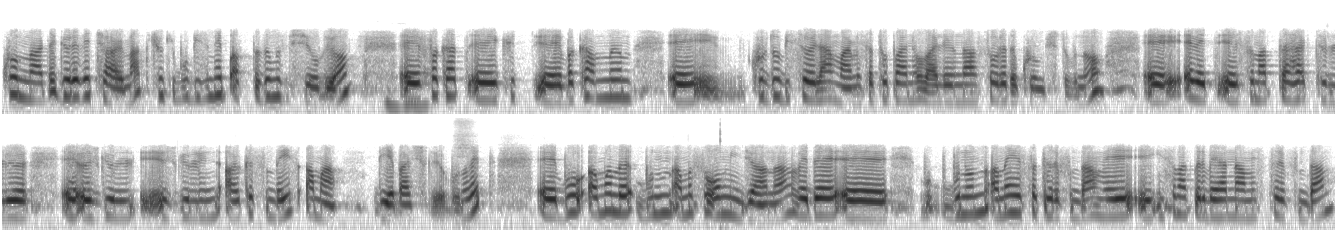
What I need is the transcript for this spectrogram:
konularda göreve çağırmak. Çünkü bu bizim hep atladığımız bir şey oluyor. E, fakat e, küt, e, bakanlığın e, kurduğu bir söylem var. Mesela Tophane olaylarından sonra da kurmuştu bunu. E, evet e, sanatta her türlü e, özgür, özgürlüğün arkasındayız ama diye başlıyor bunu hep. E, bu amalı bunun aması olmayacağına ve de e, bu, bunun anayasa tarafından ve e, insan hakları beyannamesi tarafından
